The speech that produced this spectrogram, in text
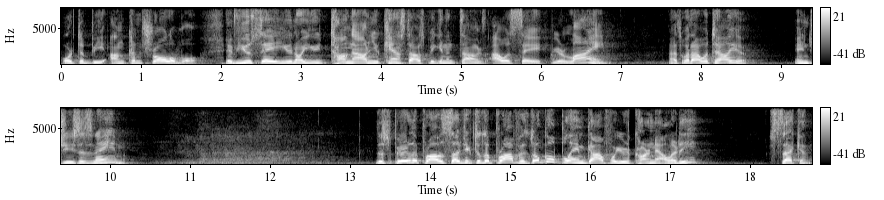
or to be uncontrollable. If you say, you know, you tongue out and you can't stop speaking in tongues, I would say, you're lying. That's what I would tell you. In Jesus' name. the spirit of the prophet is subject to the prophets. Don't go blame God for your carnality. Second,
